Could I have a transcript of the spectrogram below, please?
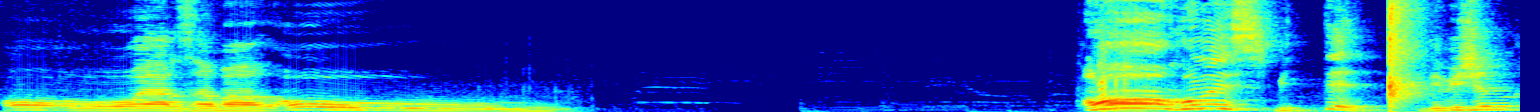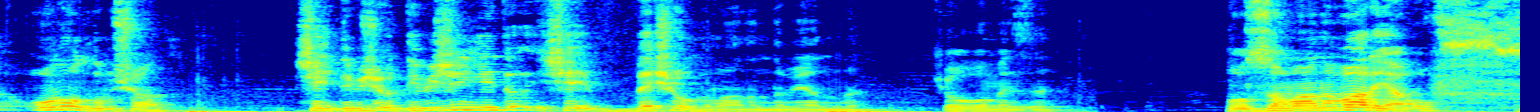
Oo. Erzabal. Oo. Aa Gomez bitti. Division 10 oldum şu an. Şey Division Division 7 şey 5 oldum anında bir anda. Joe Gomez'de. Toz zamanı var ya of.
